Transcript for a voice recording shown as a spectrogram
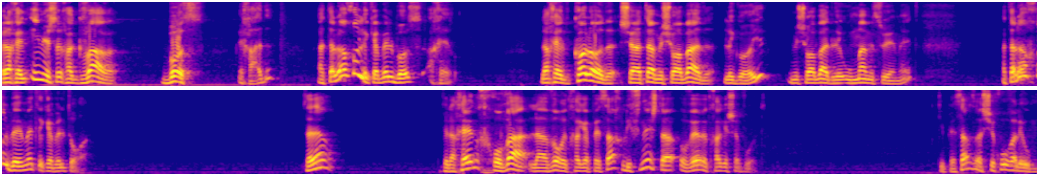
ולכן אם יש לך כבר בוס אחד, אתה לא יכול לקבל בוס אחר. לכן כל עוד שאתה משועבד לגוי, משועבד לאומה מסוימת, אתה לא יכול באמת לקבל תורה. בסדר? ולכן חובה לעבור את חג הפסח לפני שאתה עובר את חג השבועות. כי פסח זה השחרור הלאומי.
